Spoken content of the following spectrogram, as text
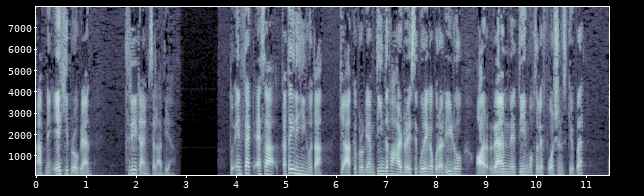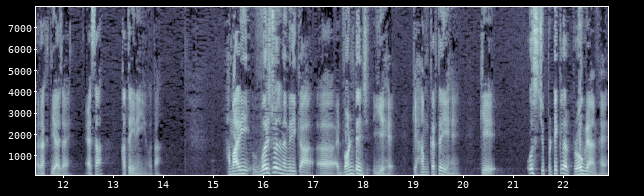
آپ نے ایک ہی پروگرام تھری ٹائم چلا دیا۔ تو انفیکٹ ایسا قطعی نہیں ہوتا کہ آپ کا پروگرام تین دفعہ ہارڈ ڈرائیو سے پورے کا پورا ریڈ ہو اور ریم میں تین مختلف پورشنز کے اوپر رکھ دیا جائے۔ ایسا قطعی نہیں ہوتا۔ ہماری ورچوئل میموری کا ایڈوانٹیج یہ ہے کہ ہم کرتے یہ ہیں کہ اس جو پرٹیکولر پروگرام ہے،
